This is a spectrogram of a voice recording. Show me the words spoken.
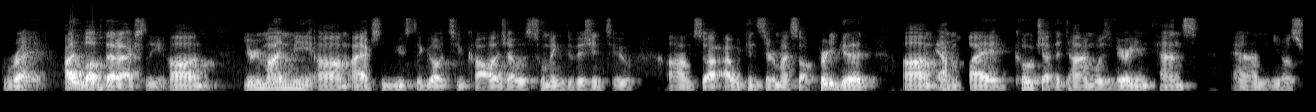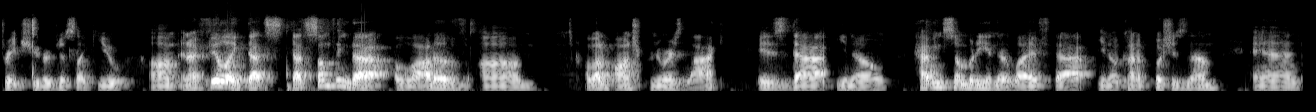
Right. I love that actually. Um, you remind me. Um, I actually used to go to college. I was swimming Division two, um, so I, I, would consider myself pretty good. Um, and my coach at the time was very intense and you know straight shooter, just like you. Um, and I feel like that's that's something that a lot of um, a lot of entrepreneurs lack is that you know having somebody in their life that you know kind of pushes them and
